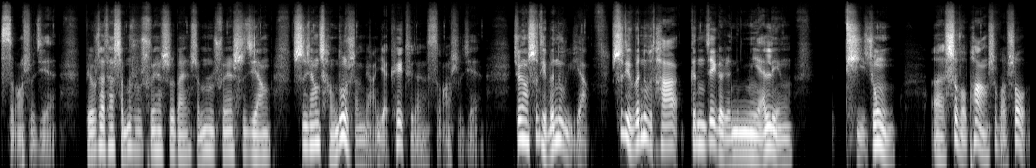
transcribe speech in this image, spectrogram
死亡时间。比如说他什么时候出现尸斑，什么时候出现尸僵，尸僵程度是什么样，也可以推断死亡时间。就像尸体温度一样，尸体温度它跟这个人的年龄、体重、呃是否胖是否瘦、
